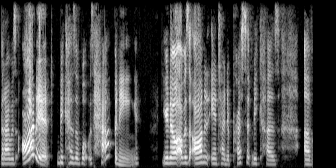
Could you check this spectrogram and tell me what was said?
but I was on it because of what was happening. You know, I was on an antidepressant because of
